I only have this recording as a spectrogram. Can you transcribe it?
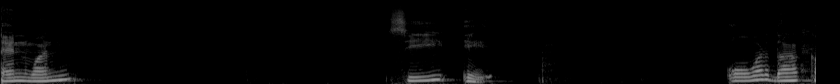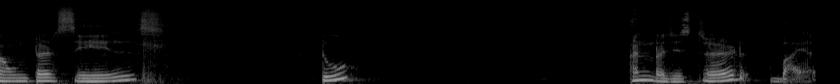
Ten one C A over the counter sales to unregistered buyer.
